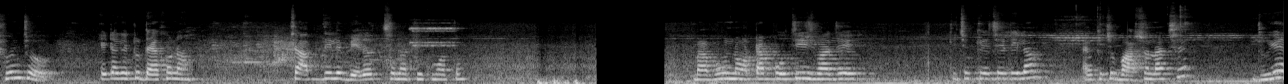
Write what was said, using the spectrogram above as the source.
শুনছো? এটাকে একটু দেখো না। চাপ দিলে বেরোচ্ছে না ঠিক মতো বাবু, নটা পঁচিশ বাজে। কিছু কেচে দিলাম আর কিছু বাসন আছে। ধুয়ে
